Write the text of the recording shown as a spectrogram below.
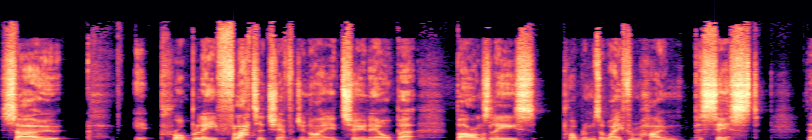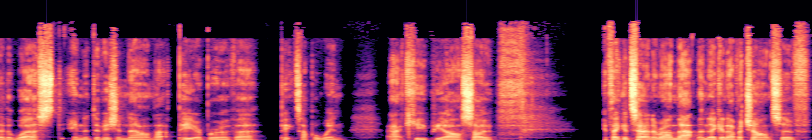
So it probably flattered Sheffield United 2 0, but Barnsley's problems away from home persist. They're the worst in the division now that Peterborough have uh, picked up a win at QPR. So if they can turn around that, then they're going to have a chance of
